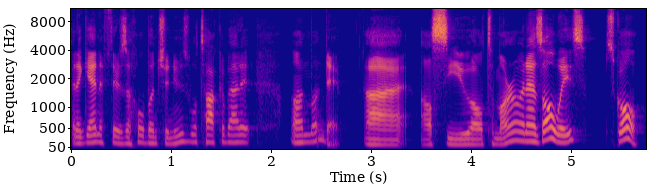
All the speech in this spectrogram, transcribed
And again, if there's a whole bunch of news, we'll talk about it on Monday. Uh, I'll see you all tomorrow. And as always, Skol.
